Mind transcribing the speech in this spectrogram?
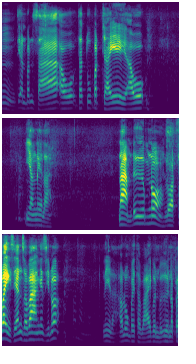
อืมเทียนพรรษาเอาทัตุปัจจัยเอาอหยังเนี่ยล่ะ น้ำดื่มเนาะหลอดไฟแสงสว่างจังสิเนาะเท่านั้นแหละนี่ล่ะเอาลงไปถวายเพิ่นมืออื่นเอาไป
